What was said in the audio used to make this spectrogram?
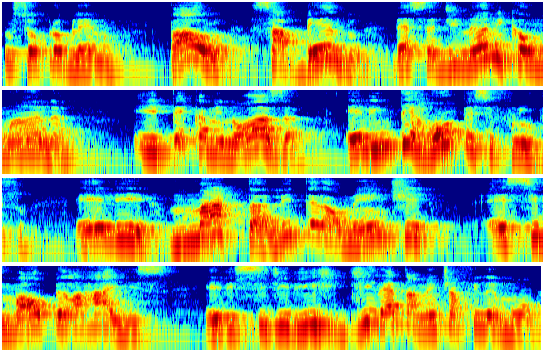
no seu problema. Paulo, sabendo dessa dinâmica humana e pecaminosa, ele interrompe esse fluxo. Ele mata literalmente esse mal pela raiz. Ele se dirige diretamente a Filemon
